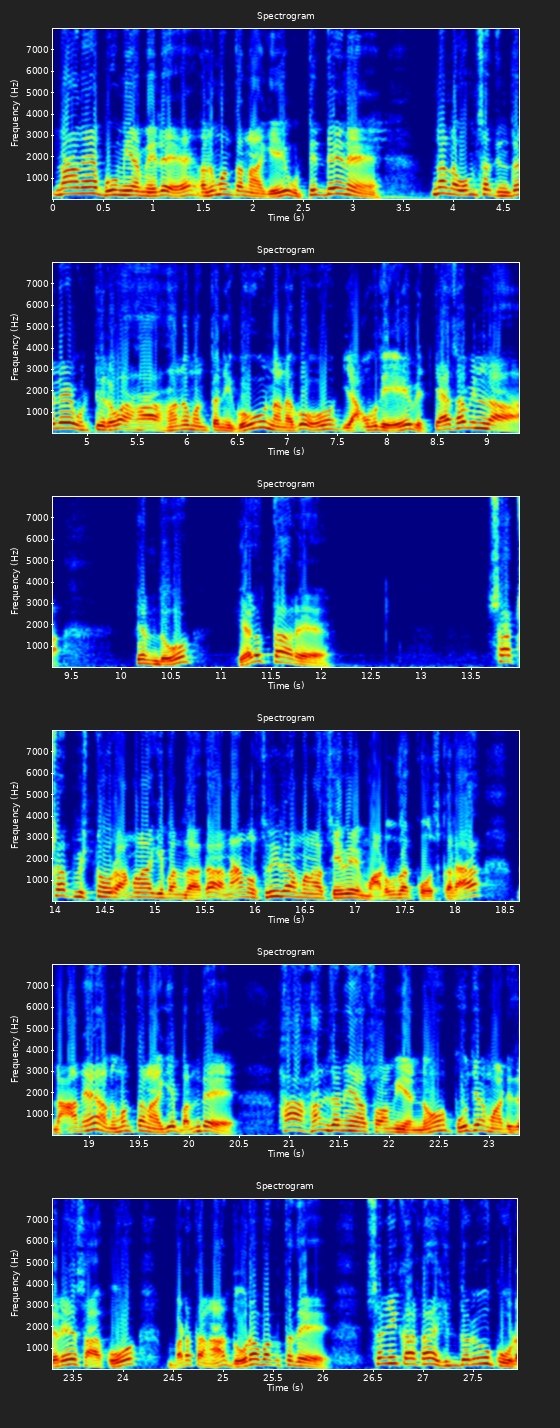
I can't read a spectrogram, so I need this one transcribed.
ನಾನೇ ಭೂಮಿಯ ಮೇಲೆ ಹನುಮಂತನಾಗಿ ಹುಟ್ಟಿದ್ದೇನೆ. ನನ್ನ ವಂಶದಿಂದಲೇ ಹುಟ್ಟಿರುವ ಆ ಹನುಮಂತನಿಗೂ ನನಗೂ ಯಾವುದೇ ವ್ಯತ್ಯಾಸವಿಲ್ಲ ಎಂದು ಹೇಳುತ್ತಾರೆ. ಸಾಕ್ಷಾತ್ ವಿಷ್ಣು ರಾಮನಾಗಿ ಬಂದಾಗ, ನಾನು ಶ್ರೀರಾಮನ ಸೇವೆ ಮಾಡುವುದಕ್ಕೋಸ್ಕರ ನಾನೇ ಹನುಮಂತನಾಗಿ ಬಂದೆ. ಆ ಆಂಜನೇಯ ಸ್ವಾಮಿಯನ್ನು ಪೂಜೆ ಮಾಡಿದರೆ ಸಾಕು, ಬಡತನ ದೂರವಾಗುತ್ತದೆ. ಶನಿಕಾಟ ಇದ್ದರೂ ಕೂಡ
